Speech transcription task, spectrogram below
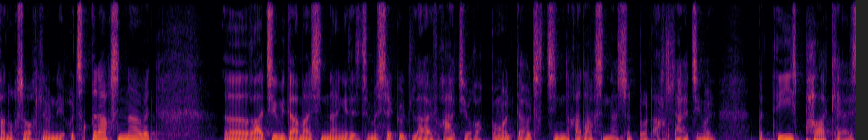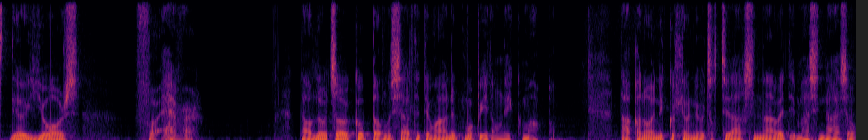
канорсоорлуни утеккилаарсинаават э радиоми таамаасиннаангила тимассаккут лайв радиоқарпугут таутертиннеқалаарсинаассаппут арлаатигут but these podcasts they're yours forever. Download соркуп пернсаата тугаануп мобилерниккумаарпа таақаноониккуллуни утертилаарсинаават имаасинаасоо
